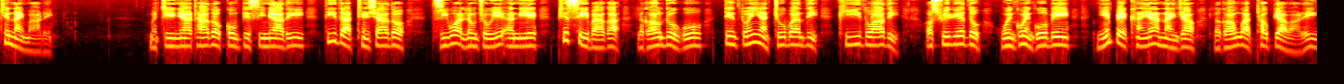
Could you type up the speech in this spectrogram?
ဖြစ်နိုင်ပါတယ်။မချေညာထားသောကုန်ပစ္စည်းများသည်တိသာထင်ရှားသော ဇီဝလုံခြုံရေးအန္တရာယ်ဖြစ်စေပါက၎င်းတို့ကိုတင်သွင်းရန်ကြိုးပမ်းသည့်ခီးသွားသည့်ဩစတြေးလျသို့ဝင်ခွင့်ကိုပင်ညှင်းပယ်ခံရနိုင်ကြောင်း၎င်းကထောက်ပြပါသည်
